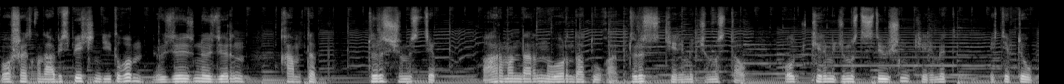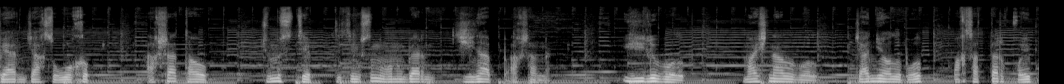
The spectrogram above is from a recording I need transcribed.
орысша айтқанда обеспечен дейді ғой. Өз өзін өздерін қамтып дұрыс жұмыс істеп армандарын орындатуға дұрыс керемет жұмыс тауып ол керемет жұмысты істеу үшін керемет мектепте бәрін жақсы оқып ақша тауып жұмыс істеп десең соң оның бәрін жинап ақшаны үйлі болып машиналы болып жанұялы болып мақсаттар қойып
